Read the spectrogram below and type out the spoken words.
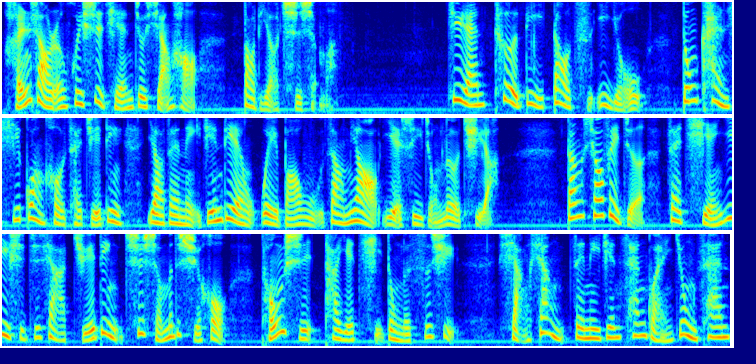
很少人会事前就想好到底要吃什么。既然特地到此一游，东看西逛后，才决定要在哪间店喂饱五脏庙，也是一种乐趣啊！当消费者在潜意识之下决定吃什么的时候，同时他也启动了思绪，想象在那间餐馆用餐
